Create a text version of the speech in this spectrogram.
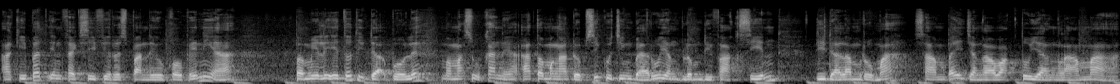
akibat infeksi virus panleukopenia, pemilik itu tidak boleh memasukkan ya atau mengadopsi kucing baru yang belum divaksin di dalam rumah sampai jangka waktu yang lama.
